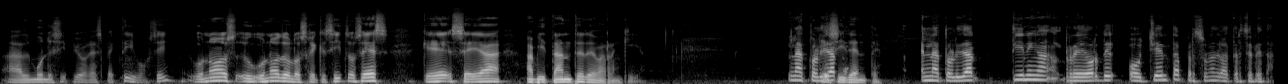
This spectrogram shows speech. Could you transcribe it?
al municipio respectivo. ¿sí? Uno, uno de los requisitos es que sea habitante de Barranquilla. En la actualidad, residente. En la actualidad tienen alrededor de 80 personas de la tercera edad.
